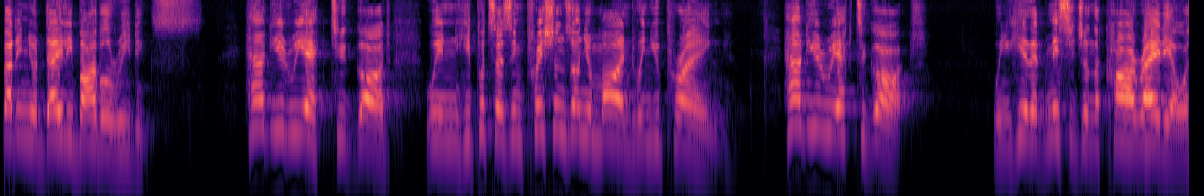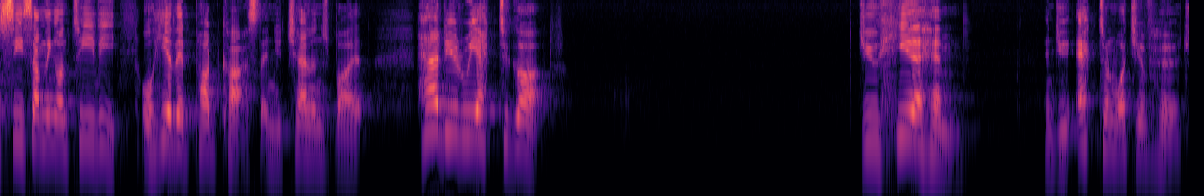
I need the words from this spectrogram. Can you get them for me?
but in your daily Bible readings. How do you react to God when He puts those impressions on your mind when you're praying? How do you react to God? When you hear that message on the car radio or see something on TV or hear that podcast and you're challenged by it, how do you react to God? Do you hear Him and do you act on what you've heard?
